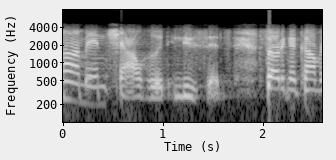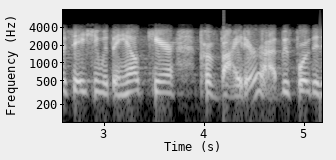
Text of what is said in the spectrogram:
common childhood nuisance. Starting a conversation with a healthcare provider uh, before the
